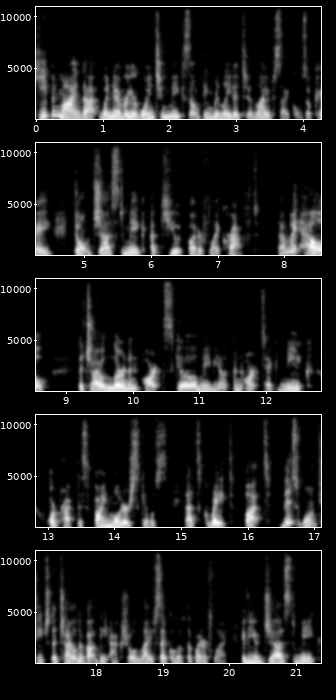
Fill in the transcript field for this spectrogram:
Keep in mind that whenever you're going to make something related to life cycles, okay, don't just make a cute butterfly craft. That might help, the child learn an art skill, maybe a, an art technique, or practice fine motor skills. That's great, but this won't teach the child about the actual life cycle of the butterfly if you just make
